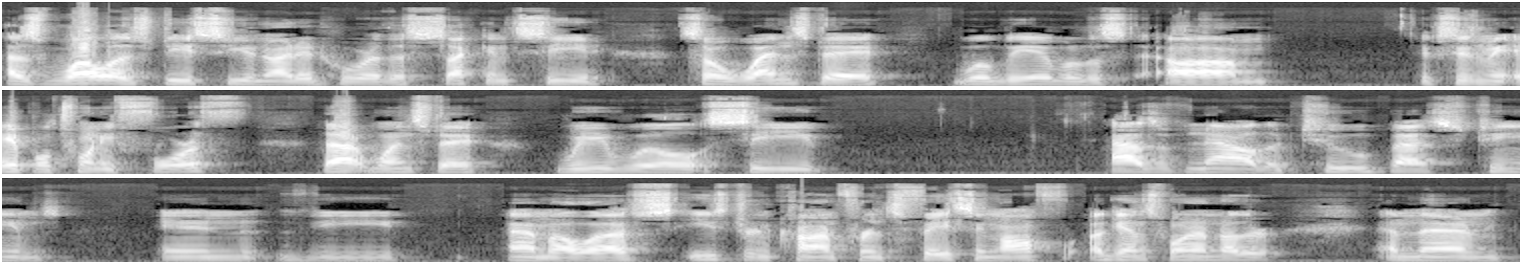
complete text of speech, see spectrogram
as well as DC United, who are the second seed. So Wednesday, we'll be able to, um, excuse me, April 24th, that Wednesday, we will see, as of now, the two best teams in the MLS Eastern Conference facing off against one another. And then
